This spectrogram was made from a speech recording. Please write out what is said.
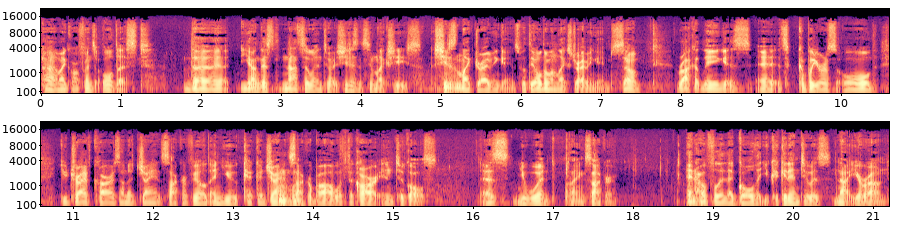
uh, my girlfriend's oldest. The youngest, not so into it. She doesn't seem like she's she doesn't like driving games, but the older one likes driving games. So, Rocket League is uh, it's a couple years old. You drive cars on a giant soccer field, and you kick a giant soccer ball with the car into goals, as you would playing soccer. And hopefully, the goal that you kick it into is not your own,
